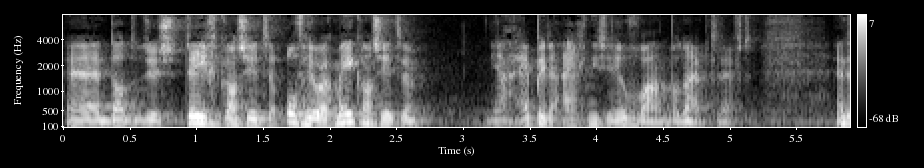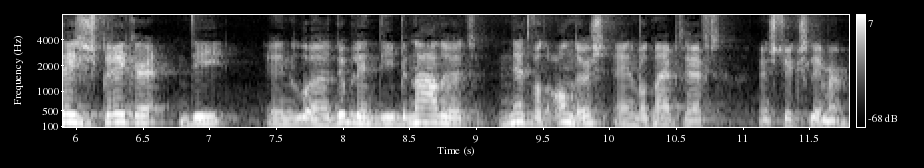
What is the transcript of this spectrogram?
uh, dat het dus tegen kan zitten of heel erg mee kan zitten, ja, heb je er eigenlijk niet zo heel veel aan, wat mij betreft. En deze spreker die in uh, Dublin, die benadert net wat anders en wat mij betreft een stuk slimmer.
